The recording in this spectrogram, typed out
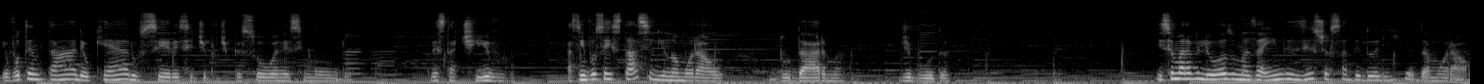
Eu vou tentar, eu quero ser esse tipo de pessoa nesse mundo, prestativo. Assim você está seguindo a moral do Dharma de Buda. Isso é maravilhoso, mas ainda existe a sabedoria da moral.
